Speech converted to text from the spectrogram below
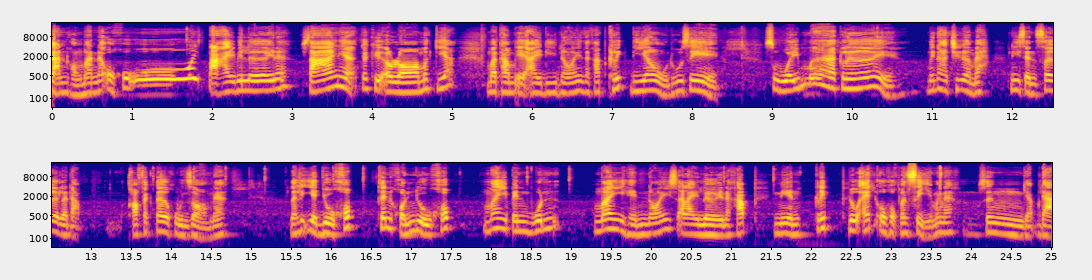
จรรย์ของมันนะ โอ้โห ตายไปเลยนะ ซ้ายเนี่ย ก็คือเอารอเมื่อกี้มาทำ AI D noise นะครับ คลิกเดียวดูสิ สวยมากเลย ไม่น่าเชื่อไหมนี่เซนเซอร์ระดับ c o f Factor คูณ 2 นะ รายละเอียดอยู่ครบ เส้นขนอยู่ครบ ไม่เป็นวุ้น ไม่เห็นน o ยสอะไรเลยนะครับ เนียนกริปดู SO 6 0 0มั้งนะ ซึ่งอย่าด่า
